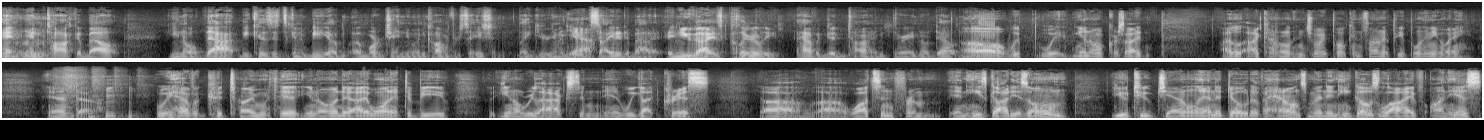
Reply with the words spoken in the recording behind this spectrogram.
and and hmm. talk about you know that because it's going to be a, a more genuine conversation. Like you're going to be Yeah. excited about it, and you guys clearly have a good time. There ain't no doubt. that. Oh, we we you know, of course, I I, I kind of enjoy poking fun at people anyway, and uh, we have a good time with it, you know. And I want it to be, you know, relaxed. And, and we got Chris uh, uh, Watson from, and he's got his own YouTube channel, Anecdote of a Houndsman, and he goes live on his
